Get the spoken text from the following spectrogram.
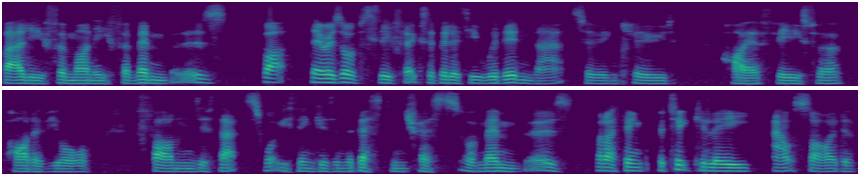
value for money for members. But there is obviously flexibility within that to include higher fees for part of your fund if that's what you think is in the best interests of members. But I think, particularly outside of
